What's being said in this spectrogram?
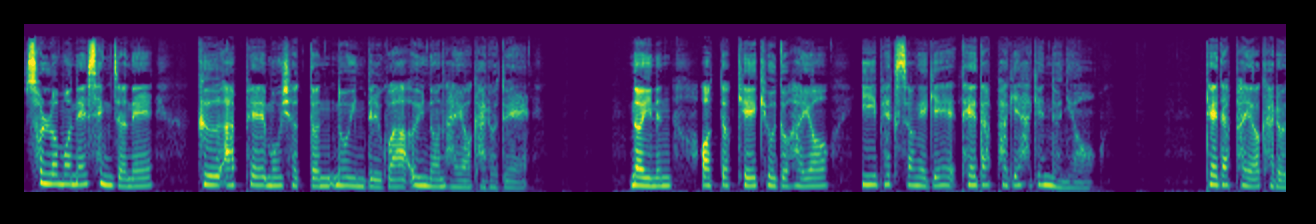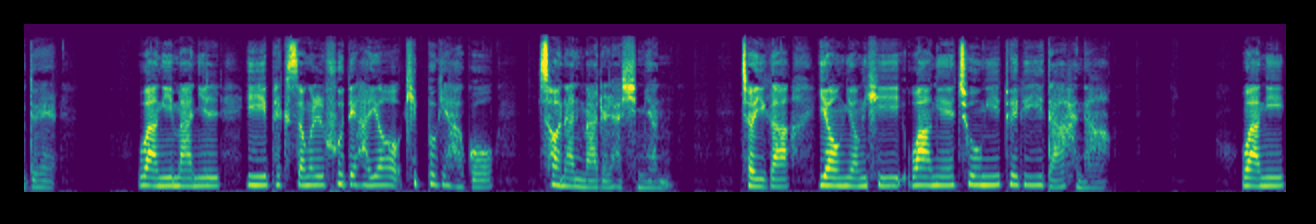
솔로몬의 생전에 그 앞에 모셨던 노인들과 의논하여 가로되 너희는 어떻게 교도하여 이 백성에게 대답하게 하겠느뇨? 대답하여 가로되 왕이 만일 이 백성을 후대하여 기쁘게 하고 선한 말을 하시면 저희가 영영히 왕의 종이 되리이다 하나. 왕이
